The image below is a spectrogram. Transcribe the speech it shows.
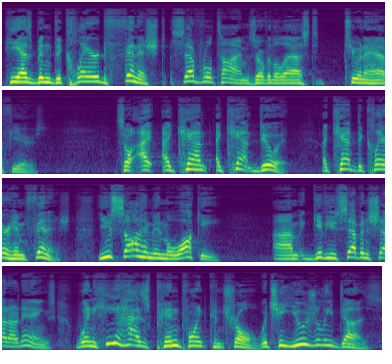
He has been declared finished several times over the last two and a half years. So I, I can't I can't do it. I can't declare him finished. You saw him in Milwaukee um, give you seven shutout innings when he has pinpoint control, which he usually does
